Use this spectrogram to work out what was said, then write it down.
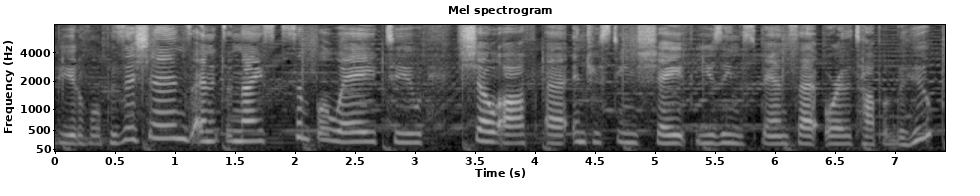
beautiful positions and it's a nice simple way to show off an interesting shape using the span set or the top of the hoop.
